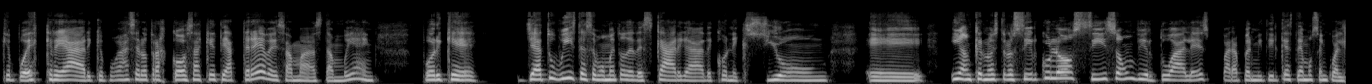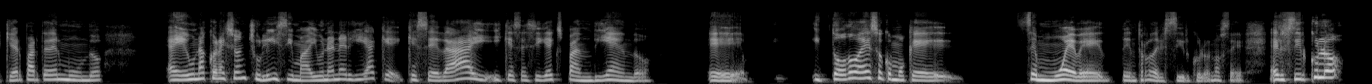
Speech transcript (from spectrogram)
que puedes crear y que puedes hacer otras cosas, que te atreves a más también, porque ya tuviste ese momento de descarga, de conexión, eh, y aunque nuestros círculos sí son virtuales para permitir que estemos en cualquier parte del mundo, hay una conexión chulísima, hay una energía que, que se da y, que se sigue expandiendo. Eh, y todo eso como que se mueve dentro del círculo, no sé. El círculo,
